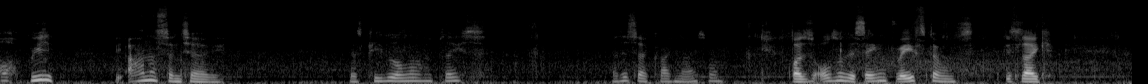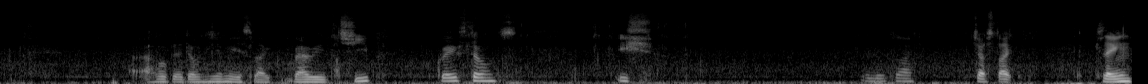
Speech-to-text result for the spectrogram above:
Oh, really? The Honor Cemetery. There's people all over the place. That is a quite nice one. But it's also the same gravestones. It's like I hope they don't hear me. It's like very cheap gravestones ish. It looks like just like plain,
